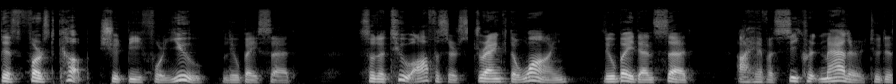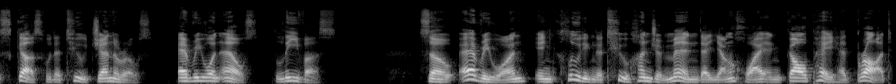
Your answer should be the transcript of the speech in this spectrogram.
This first cup should be for you, Liu Bei said. So the two officers drank the wine. Liu Bei then said, I have a secret matter to discuss with the two generals. Everyone else, leave us. So everyone, including the 200 men that Yang Huai and Gao Pei had brought,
